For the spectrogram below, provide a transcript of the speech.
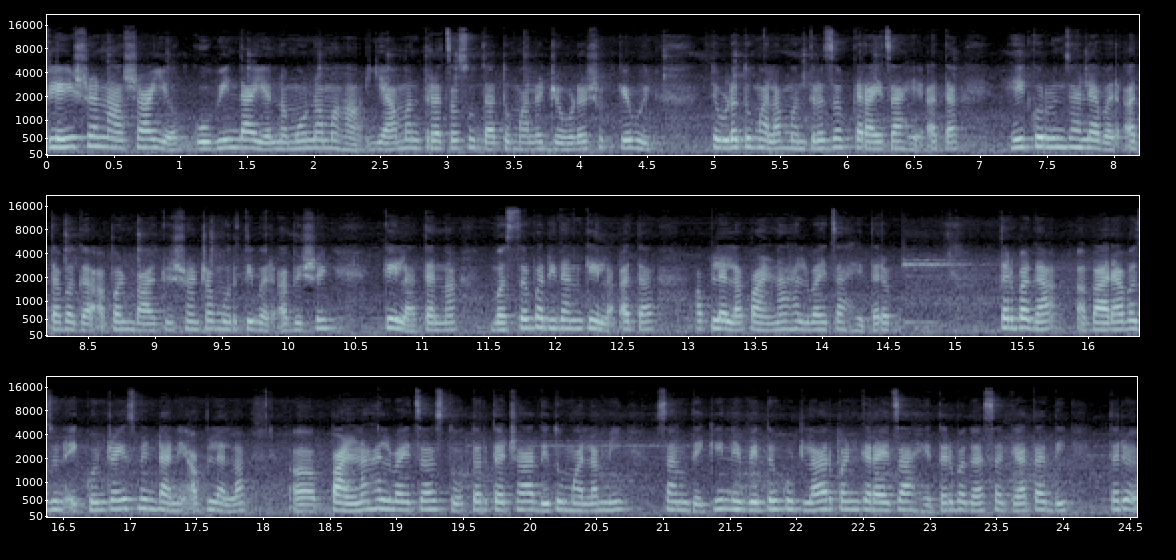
क्लेशनाशाय गोविंदाय नमो नमहा या मंत्राचा सुद्धा तुम्हाला जेवढं शक्य होईल तेवढं तुम्हाला मंत्र जप करायचा आहे. आता हे करून झाल्यावर आता बघा आपण बाळकृष्णाच्या मूर्तीवर अभिषेक केला त्यांना वस्त्र परिधान केला आता आपल्याला पाळणा हलवायचा आहे. तर तर बघा बारा वाजून एकोणचाळीस मिनिटांनी आपल्याला पाळणा हलवायचा असतो. तर त्याच्या आधी तुम्हाला मी सांगते की नैवेद्य कुठला अर्पण करायचा आहे. तर बघा सगळ्यात आधी तर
